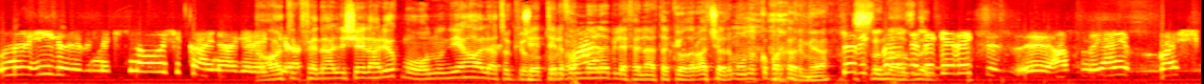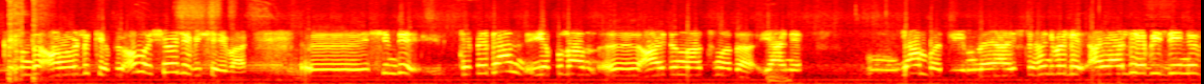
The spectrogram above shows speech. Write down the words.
Bunları iyi görebilmek için o ışık kaynağı gerekiyor. Artık fenerli şeyler yok mu? Onu niye hala takıyorlar? Cep telefonlarına bile fener takıyorlar. Açarım onu bakarım ya. Tabii ki bence de gereksiz e, aslında. Yani baş kısmında ağırlık yapıyor ama şöyle bir şey var. E, şimdi tepeden yapılan e, aydınlatmada yani m, lamba diyeyim veya işte hani böyle ayarlayabildiğiniz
